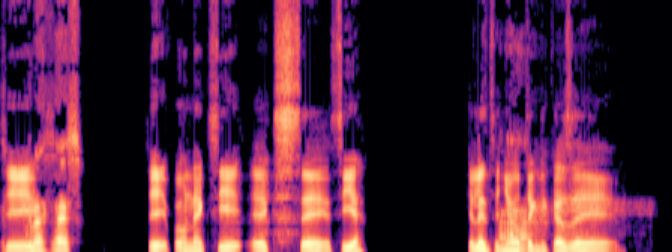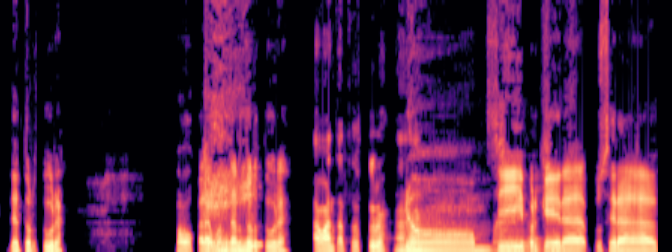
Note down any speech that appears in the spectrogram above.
Sí, Gracias a eso. sí, fue un ex, ex eh, CIA que le enseñó Ajá. técnicas de, de tortura, para aguantar tortura. Aguantar tortura. Ajá. No, Sí, manches. porque era, pues era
